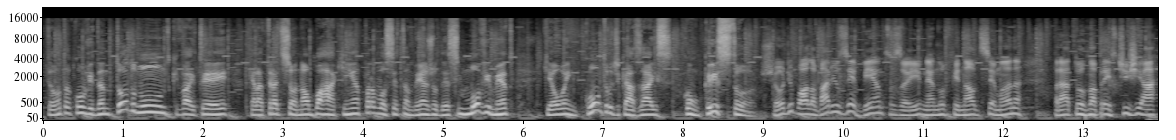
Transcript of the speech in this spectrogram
Então tá convidando todo mundo que vai ter aí aquela tradicional barraquinha para você também ajudar esse movimento que é o Encontro de Casais com Cristo. Show de bola, vários eventos aí, né, no final de semana para a turma prestigiar.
